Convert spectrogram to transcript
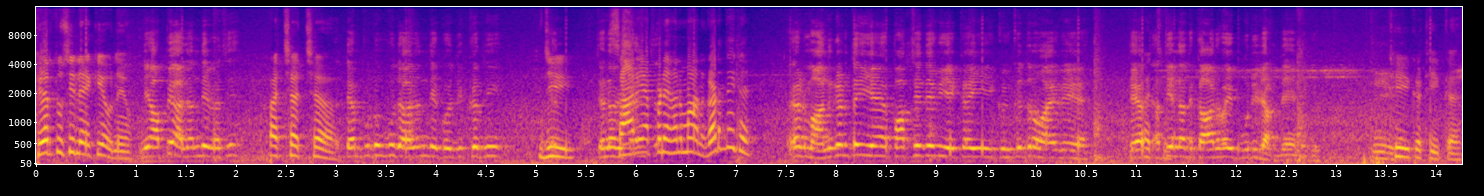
ਫਿਰ ਤੁਸੀਂ ਲੈ ਕੇ ਆਉਨੇ ਹੋ? ਨਹੀਂ ਆਪੇ ਆ ਜਾਂਦੇ ਵੈਸੇ। ਅੱਛਾ ਅੱਛਾ। ਟੈਂਪੂ ਟੂਪੂ ਆ ਜਾਂਦੇ ਕੋਈ ਦਿੱਕਤ ਨਹੀਂ। ਜੀ। ਸਾਰੇ ਆਪਣੇ ਹਨੂਮਾਨਗੜ੍ਹ ਦੇ ਨੇ? ਹਨੂੰਮਾਨਗੜ੍ਹ ਤੇ ਹੀ ਹੈ ਪਾਸੇ ਤੇ ਵੀ ਇੱਕ ਹੀ ਕੋਈ ਕਿਧਰੋਂ ਆਏ ਹੋਏ ਹੈ। ਤੇ। ਅਸੀਂ ਇਹਨਾਂ ਦੀ ਕਾਰਵਾਈ ਪੂਰੀ ਰੱਖਦੇ ਹਾਂ ਜੀ। ਠੀਕ ਹੈ। ਠੀਕ ਹੈ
